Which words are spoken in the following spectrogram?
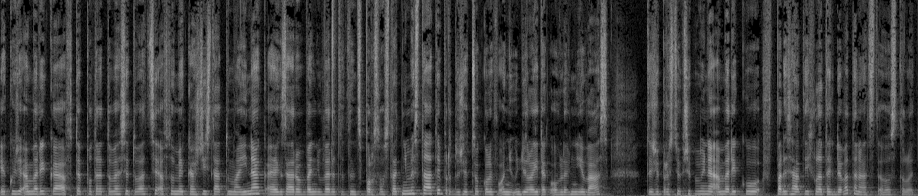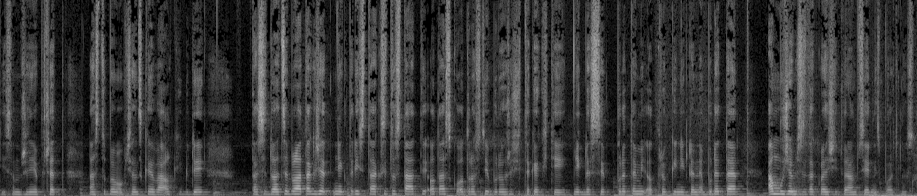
jakože Amerika v té potratové situaci a v tom, jak každý stát to má jinak a jak zároveň vedete ten spor s ostatními státy, protože cokoliv oni udělají, tak ovlivní i vás. Takže prostě připomíná Ameriku v 50. letech 19. století, samozřejmě před nástupem občanské války, kdy ta situace byla tak, že některý stát si to státy otázku otrosti budou řešit tak, jak chtějí. Někde si budete mít otroky, někde nebudete a můžeme si takhle žít v rámci jedné společnosti.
